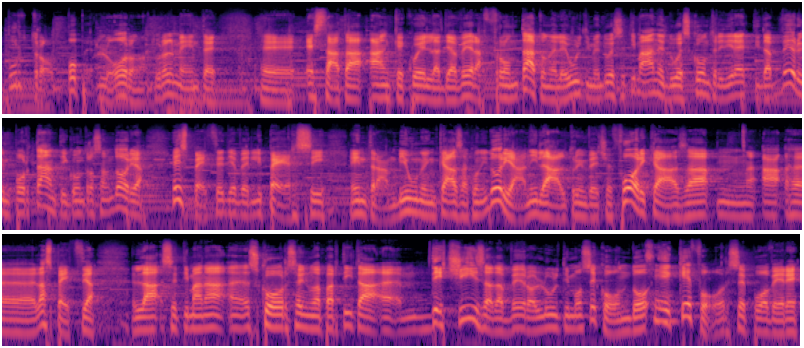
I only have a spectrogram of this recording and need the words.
purtroppo per loro naturalmente eh, è stata anche quella di aver affrontato nelle ultime due settimane due scontri diretti davvero importanti contro Sampdoria e Spezia e di averli persi entrambi, uno in casa con i Doriani, l'altro invece fuori casa mh, mm, a eh, la Spezia la settimana eh, scorsa in una partita eh, decisa davvero all'ultimo secondo sì. e che forse può avere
